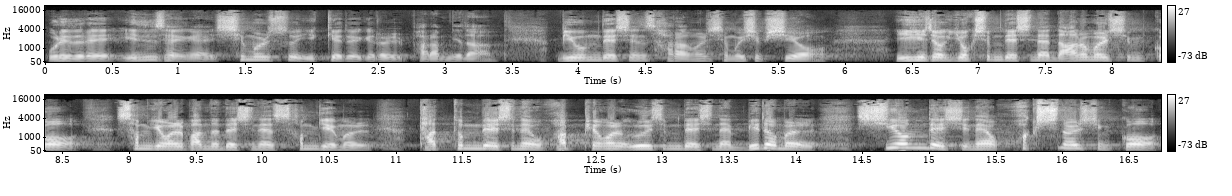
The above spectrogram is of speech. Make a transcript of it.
우리들의 인생에 심을 수 있게 되기를 바랍니다. 미움 대신 사랑을 심으십시오. 이기적 욕심 대신에 나눔을 심고 섬김을 받는 대신에 섬김을 다툼 대신에 화평을 의심 대신에 믿음을 시험 대신에 확신을 심고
